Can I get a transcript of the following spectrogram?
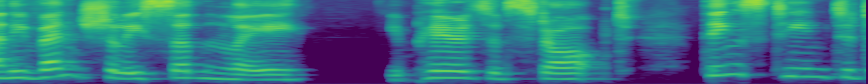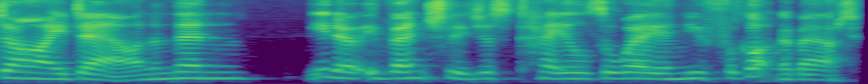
And eventually, suddenly, your periods have stopped, things seem to die down. And then, you know, eventually just tails away and you've forgotten about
